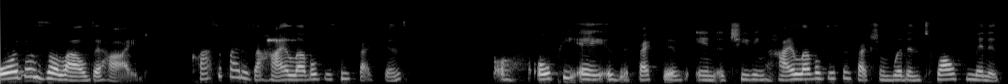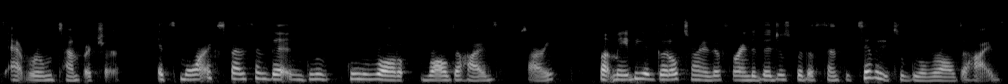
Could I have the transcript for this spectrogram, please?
Ortho-phthalaldehyde, classified as a high-level disinfectant, oh, OPA is effective in achieving high level disinfection within 12 minutes at room temperature. It's more expensive than glucuronidase, sorry, but may be a good alternative for individuals with a sensitivity to glucuronidase.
